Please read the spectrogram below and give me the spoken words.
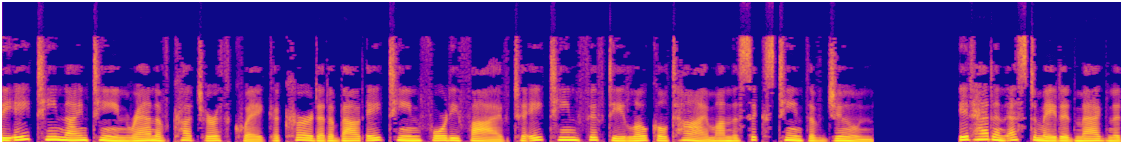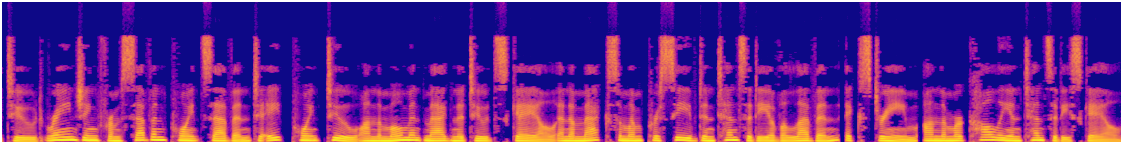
The 1819 Rann of Kutch earthquake occurred at about 1845 to 1850 local time on 16 June. It had an estimated magnitude ranging from 7.7 to 8.2 on the moment magnitude scale and a maximum perceived intensity of 11 extreme on the Mercalli intensity scale.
